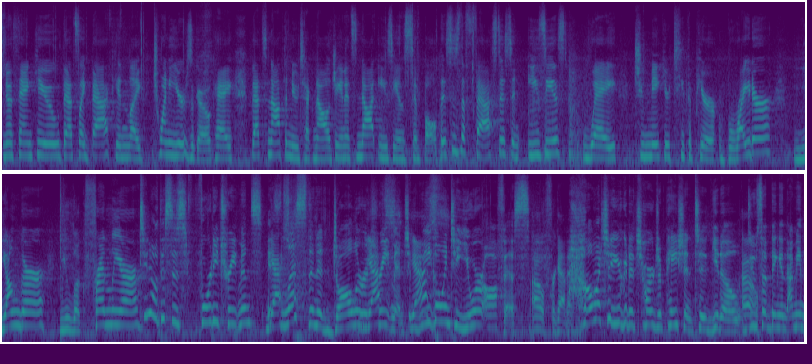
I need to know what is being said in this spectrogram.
no thank you, that's like back in like 20 years ago, okay? That's not the new technology and it's not easy and simple. This is the fastest and easiest way to make your teeth appear brighter, younger, you look friendlier. Do you know this is 40 treatments? Yes. It's less than a dollar a Yes, treatment. yes. We go into your office. Oh, forget it. How much are you going to charge a patient to, you know, Oh. do something? And I mean,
